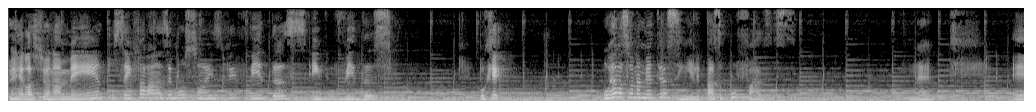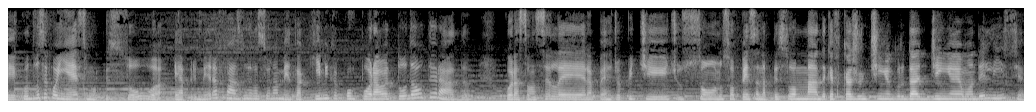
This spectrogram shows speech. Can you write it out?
relacionamento sem falar nas emoções vividas, envolvidas. Porque o relacionamento é assim, ele passa por fases, né? É, quando você conhece uma pessoa, é a primeira fase do relacionamento. A química corporal é toda alterada. O coração acelera, perde o apetite, o sono, só pensa na pessoa amada, quer ficar juntinha, grudadinha, é uma delícia.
